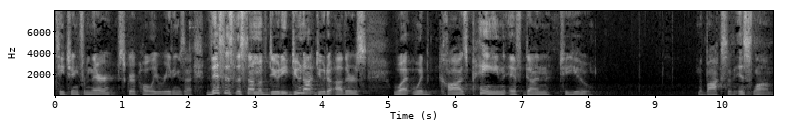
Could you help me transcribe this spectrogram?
teaching from their script, holy readings. This is the sum of duty. Do not do to others what would cause pain if done to you. The box of Islam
